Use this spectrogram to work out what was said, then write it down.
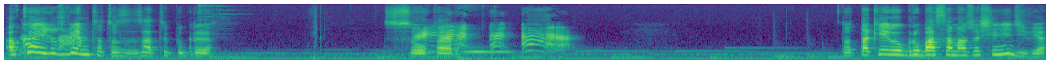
Okej, już wiem co to za typ gry. Super. To takiego grubasa ma, że się nie dziwię.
